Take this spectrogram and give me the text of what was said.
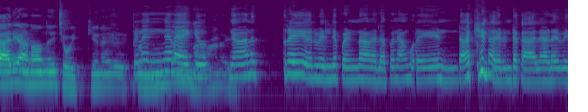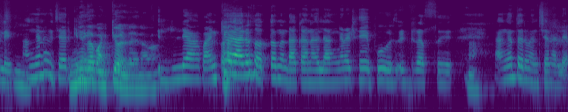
കാര്യമാണോ എന്ന് ചോദിക്കുന്നത് പിന്നെ എങ്ങനെയായിരിക്കും? ഞാൻ ഇത്രയും ഒരു വലിയ പെണ്ണാണല്ലോ. അപ്പൊ ഞാൻ കൊറേ ഉണ്ടാക്കിണ്ടായിരുന്നു എന്റെ കാലയളവിൽ. അങ്ങനെ വിചാരിക്കുന്നു ഇല്ല. പണിക്ക് ആരും സ്വത്തൊന്നും ഉണ്ടാക്കാനാവില്ല അങ്ങനെ ഷേപ്പ് ഡ്രസ്സ് അങ്ങനത്തെ ഒരു മനുഷ്യനല്ലേ.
